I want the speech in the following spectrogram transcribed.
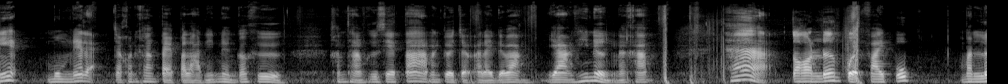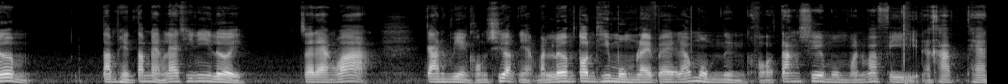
นี้มุมนี้แหละจะค่อนข้างแปลกประหลาดนิดนึงก็คือคำถามคือเซต้ามันเกิดจากอะไรได้บ้าง อย่างที่หนึ่งนะครับ ถ้า ตอนเริ่มเปิดไฟปุ๊บ มันเริ่มตามเห็นตำแหน่งแรกที่นี่เลย แสดงว่าการเวียงของเชือกเนี่ยมันเริ่มต้นที่มุมอะไรไปแล้วมุมหนึ่งขอตั้งชื่อมุมมันว่าฟรีนะครับ แทน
